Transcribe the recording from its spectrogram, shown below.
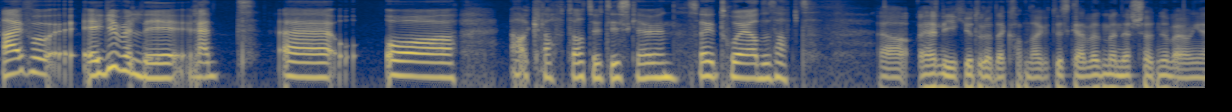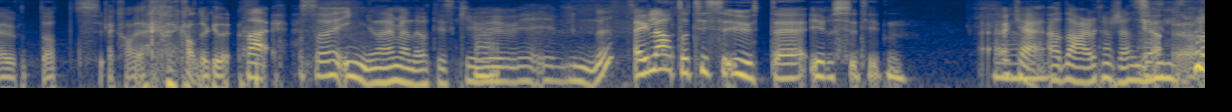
Nei, for jeg er veldig redd. eh, og jeg har knapt vært ute i skauen, så jeg tror jeg hadde tapt. Ja, og jeg liker jo å tro at jeg kan være ute i skauen, men jeg skjønner jo hver gang jeg er ute at jeg kan, jeg, kan jo ikke det. Nei. Så ingen dere mener at de skulle vunnet? Jeg lærte å tisse ute i russetiden. Ok, ja, Da er det kanskje en synd. Ja,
